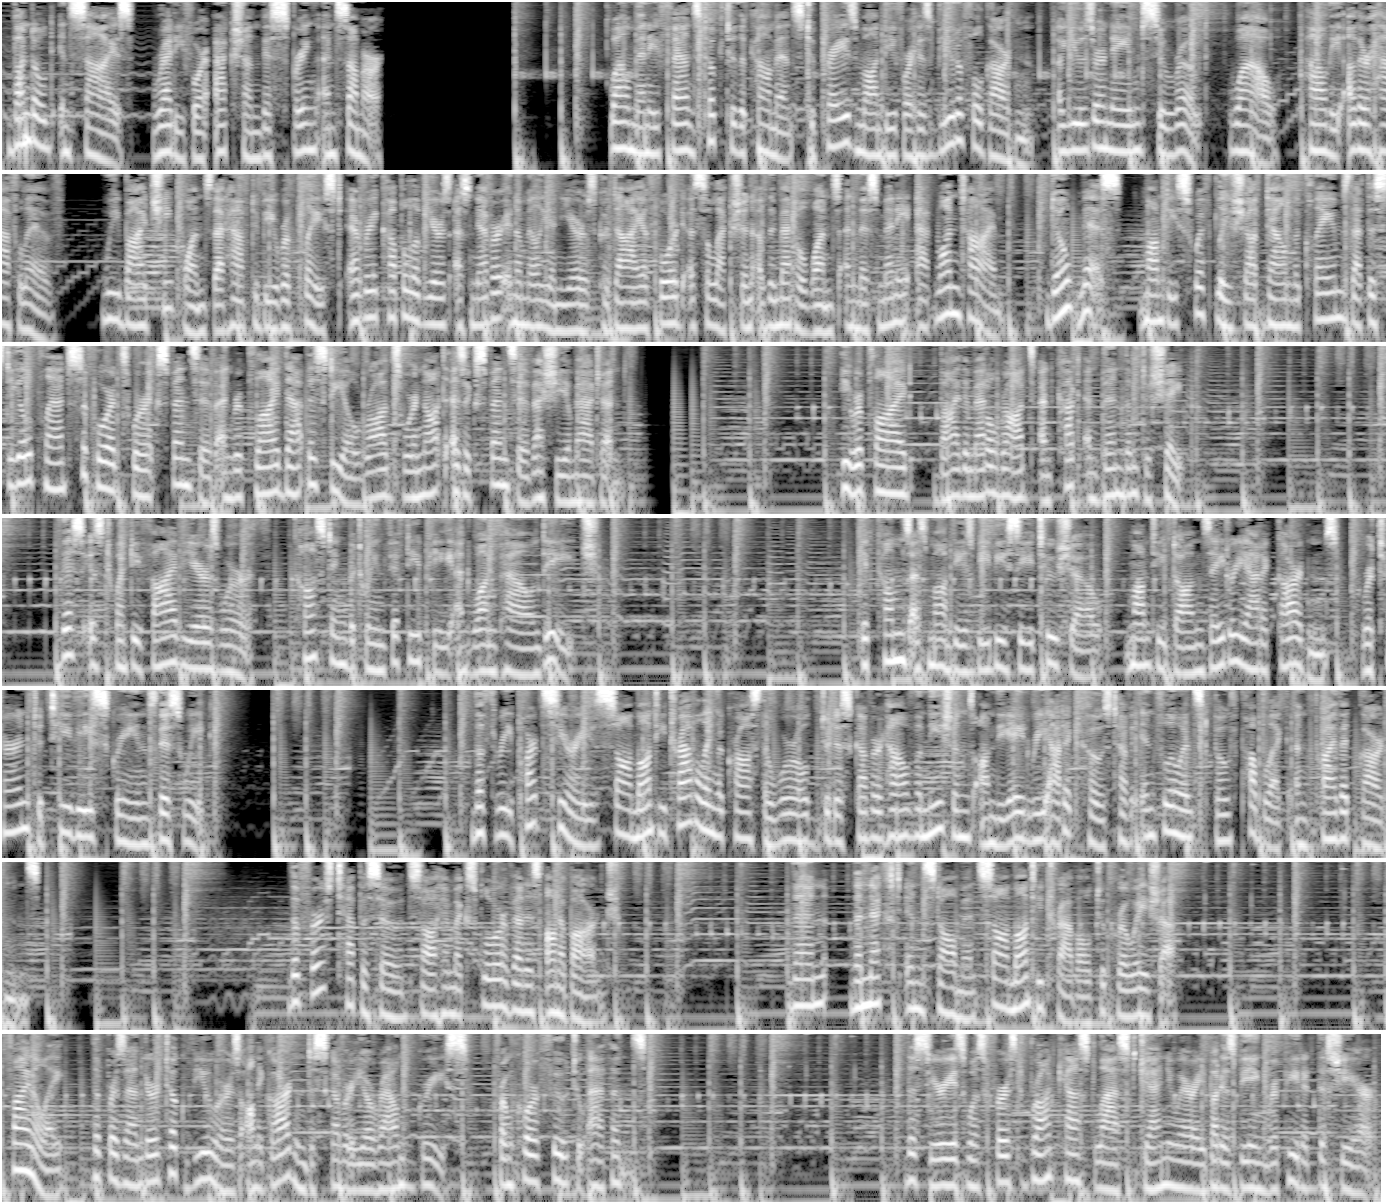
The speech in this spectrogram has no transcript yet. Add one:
Bundled in size, ready for action this spring and summer. While many fans took to the comments to praise Monty for his beautiful garden, a user named Sue wrote, Wow, how the other half live. We buy cheap ones that have to be replaced every couple of years as never in a million years could I afford a selection of the metal ones and this many at one time. Don't miss, Monty swiftly shut down the claims that the steel plant supports were expensive and replied that the steel rods were not as expensive as she imagined. He replied, buy the metal rods and cut and bend them to shape. This is 25 years worth costing between 50p and £1 each. It comes as Monty's BBC Two show, Monty Don's Adriatic Gardens, returned to TV screens this week. The three-part series saw Monty traveling across the world to discover how Venetians on the Adriatic coast have influenced both public and private gardens. The first episode saw him explore Venice on a barge. Then, the next installment saw Monty travel to Croatia. Finally, the presenter took viewers on a garden discovery around Greece, from Corfu to Athens. The series was first broadcast last January but is being repeated this year.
